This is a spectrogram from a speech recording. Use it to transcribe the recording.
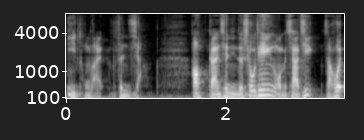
一同来分享。好，感谢您的收听，我们下期再会。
